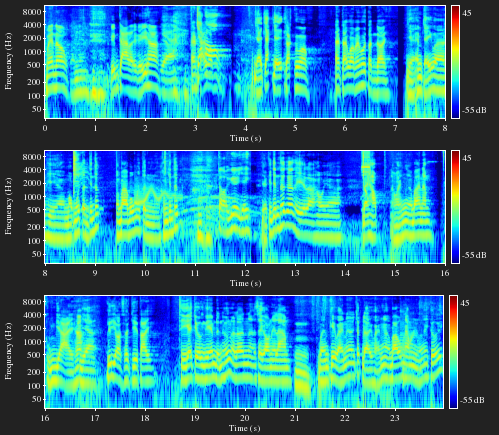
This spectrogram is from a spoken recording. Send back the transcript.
Men không? em. Kiểm tra lại kỹ ha dạ Em chắc trải qua không dạ chắc vậy Chắc đúng không? Em trải qua mấy mối tình rồi? Dạ em trải qua thì ờ, một mối tình chính thức ba bốn mối tình không chính thức. Trời ghê vậy. Dạ cái chính thức á thì là hồi ờ, đại học khoảng 3 năm. Cũng dài ha. Dạ. Lý do sao chia tay? thì ra trường thì em định hướng là lên Sài Gòn này làm. Ừ. và em kêu bạn nó chắc đợi khoảng ba bốn năm nữa mới cưới.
